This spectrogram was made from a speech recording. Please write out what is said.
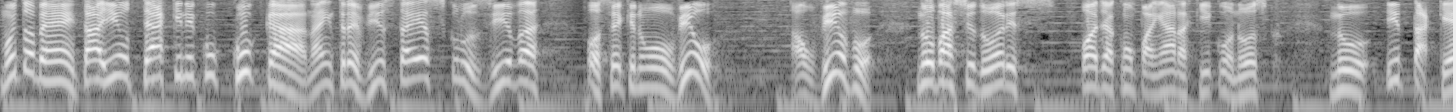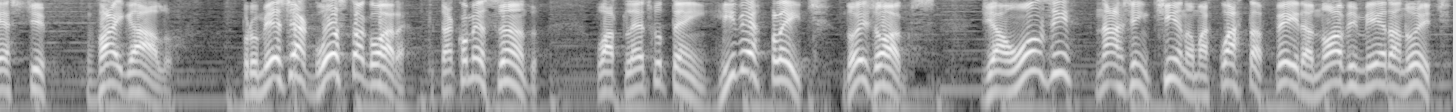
Muito bem, tá aí o técnico Cuca na entrevista exclusiva. Você que não ouviu, ao vivo, no Bastidores, pode acompanhar aqui conosco no Itacast Vai Galo. Pro mês de agosto agora, que tá começando, o Atlético tem River Plate, dois jogos. Dia 11, na Argentina, uma quarta-feira, nove e meia da noite,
